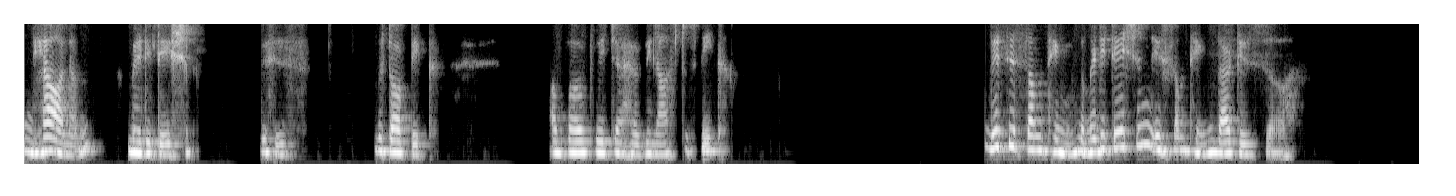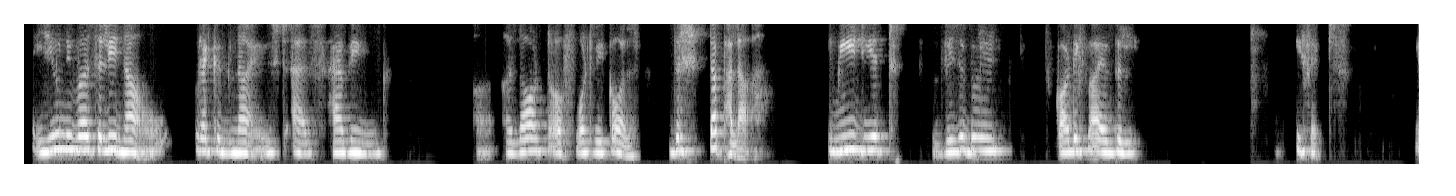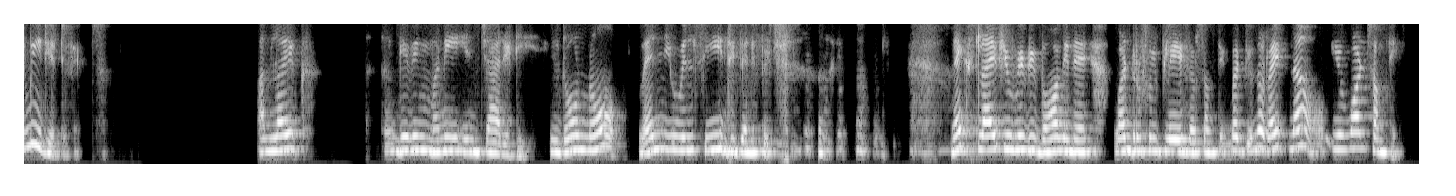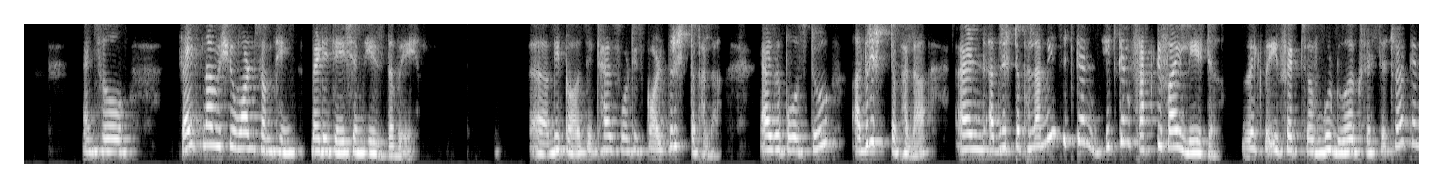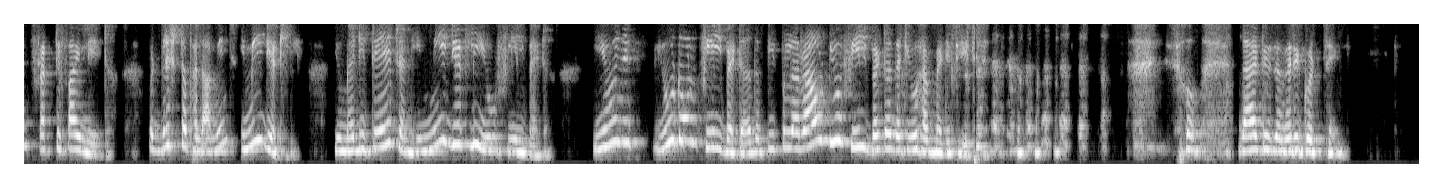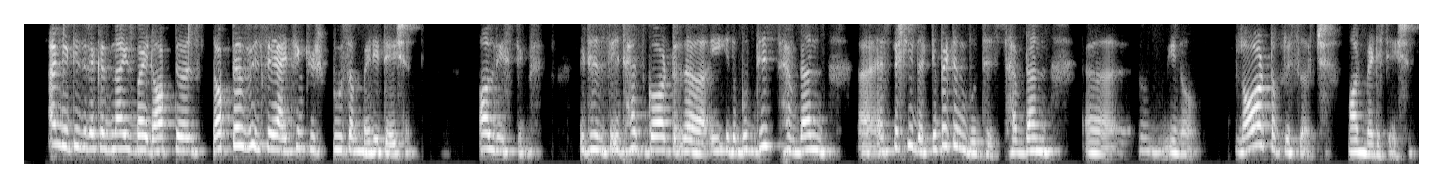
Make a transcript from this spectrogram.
Dhyanam, meditation. This is the topic about which I have been asked to speak. This is something, the meditation is something that is uh, universally now recognized as having uh, a lot of what we call drishtaphala, immediate, visible, codifiable effects, immediate effects. Unlike uh, giving money in charity, you don't know when you will see the benefits. Next life, you may be born in a wonderful place or something, but you know, right now, you want something. And so, right now, if you want something, meditation is the way. Uh, because it has what is called drishtaphala, as opposed to adrishtaphala. And adrishtaphala means it can it can fructify later, like the effects of good works, etc., can fructify later. But drishtaphala means immediately. You meditate and immediately you feel better. Even if you don't feel better, the people around you feel better that you have meditated. so that is a very good thing. And it is recognized by doctors. Doctors will say, I think you should do some meditation. All these things. It is. It has got the the Buddhists have done, uh, especially the Tibetan Buddhists have done, uh, you know, lot of research on meditation.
